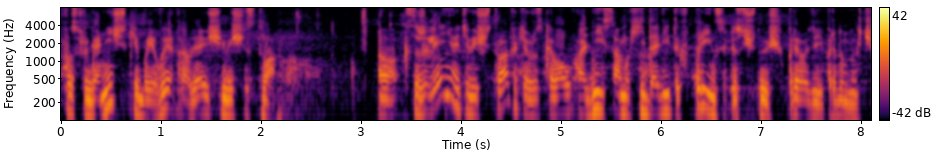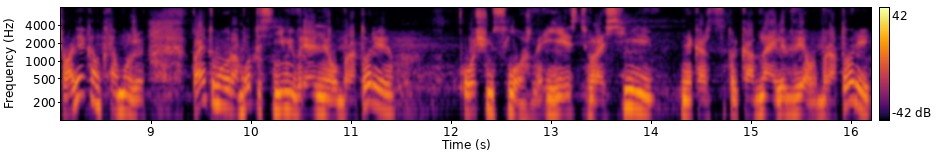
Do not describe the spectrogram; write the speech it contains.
фосфорганические боевые отравляющие вещества. А, к сожалению, эти вещества, как я уже сказал, одни из самых ядовитых в принципе существующих в природе и придуманных человеком, к тому же. Поэтому работать с ними в реальной лаборатории очень сложно. есть в России, мне кажется, только одна или две лаборатории,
